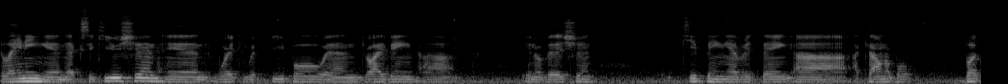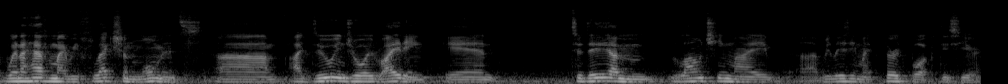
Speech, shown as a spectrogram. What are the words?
planning and execution and working with people and driving uh, innovation, keeping everything uh, accountable. But when I have my reflection moments, um, I do enjoy writing. And today I'm launching my, uh, releasing my third book this year.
